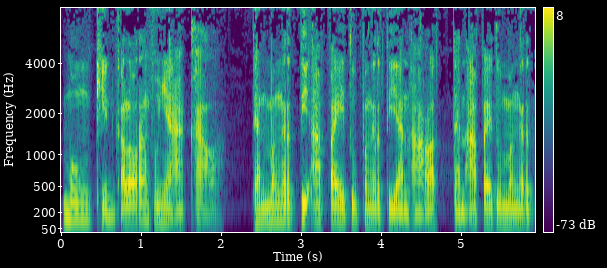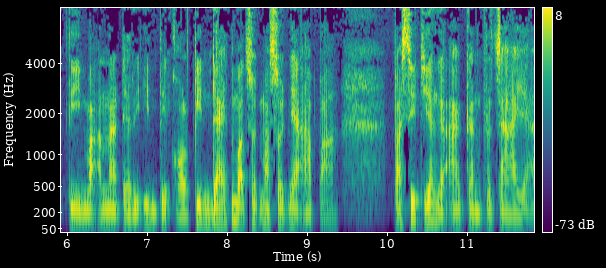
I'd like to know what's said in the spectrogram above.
mungkin kalau orang punya akal dan mengerti apa itu pengertian arot dan apa itu mengerti makna dari intikol pindah itu maksud maksudnya apa? Pasti dia nggak akan percaya.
